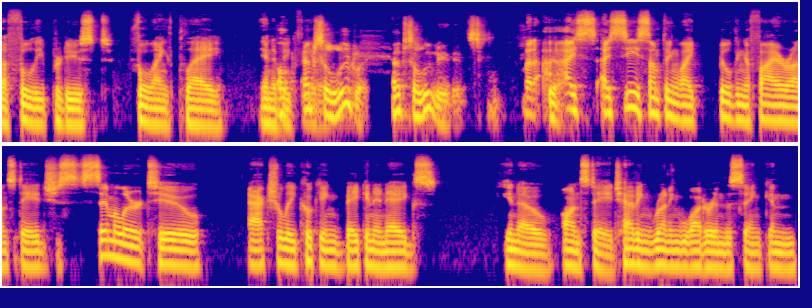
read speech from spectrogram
a fully produced full length play in a oh, big theater. Absolutely. Absolutely. It's, but yeah. I, I see something like building a fire on stage similar to actually cooking bacon and eggs, you know, on stage, having running water in the sink and,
